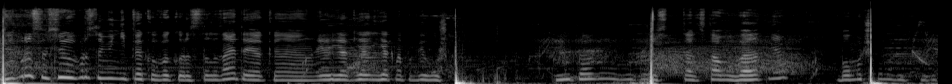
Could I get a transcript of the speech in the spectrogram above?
Давай, просто всю просто міні-пеку використали, знаєте, як, е, як, як, як на побігушках. Ну так, так, ставимо велетня. Бомбочку на вихід.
